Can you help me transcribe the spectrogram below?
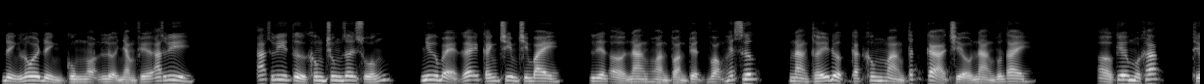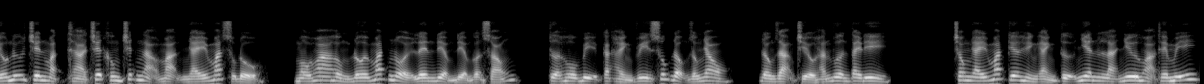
đỉnh lôi đỉnh cùng ngọn lửa nhằm phía Ashley. Ashley từ không trung rơi xuống, như bẻ gãy cánh chim chim bay, liền ở nàng hoàn toàn tuyệt vọng hết sức, nàng thấy được cắt không màng tất cả chiều nàng vươn tay. Ở kia một khắc, thiếu nữ trên mặt thà chết không chết ngạo mạn nháy mắt sụp đổ, màu hoa hồng đôi mắt nổi lên điểm điểm gợn sóng, tựa hồ bị cắt hành vi xúc động giống nhau, đồng dạng chiều hắn vươn tay đi. Trong nháy mắt kia hình ảnh tự nhiên là như họa thêm mỹ,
